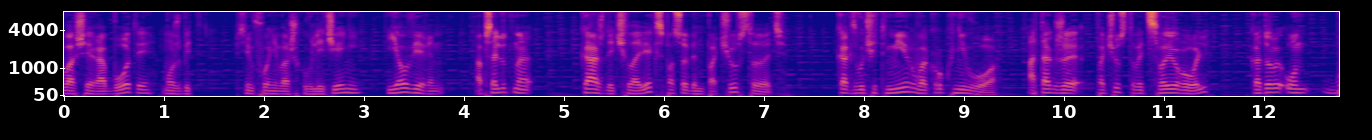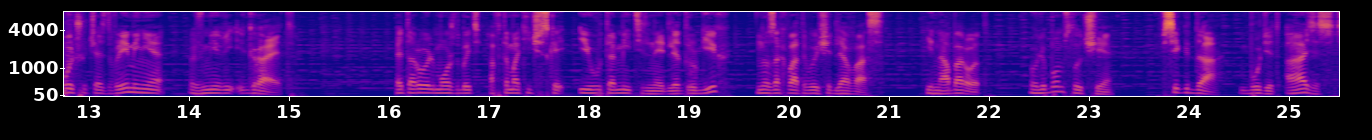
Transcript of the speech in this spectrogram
вашей работы, может быть, симфонию ваших увлечений. Я уверен, абсолютно каждый человек способен почувствовать, как звучит мир вокруг него, а также почувствовать свою роль, которую он большую часть времени в мире играет. Эта роль может быть автоматической и утомительной для других, но захватывающей для вас. И наоборот. В любом случае, всегда будет оазис,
